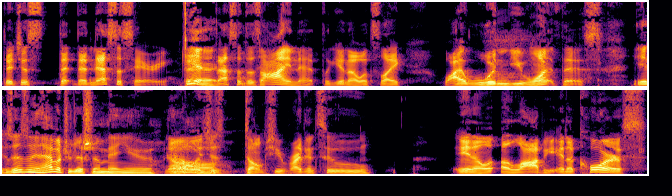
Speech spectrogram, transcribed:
They're just they're necessary. That- Yeah. that's a design that you know. It's like, why wouldn't you want this? yeah, because it doesn't have a traditional menu. No, it just dumps you right into, you know, a lobby. And of course,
